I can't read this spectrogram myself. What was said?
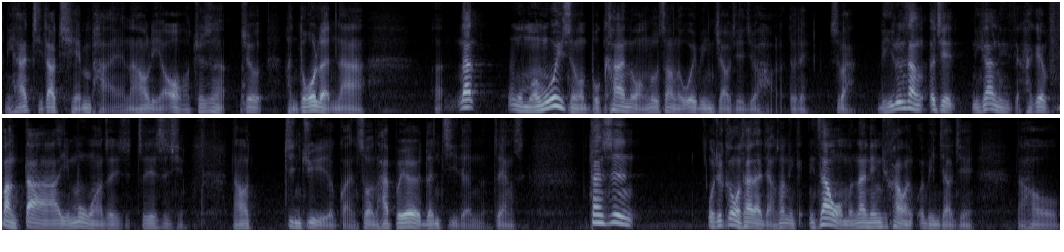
你还要挤到前排，然后你哦，就是就很多人呐、啊，呃，那我们为什么不看网络上的卫兵交接就好了，对不对？是吧？理论上，而且你看，你还可以放大啊，荧幕啊，这些这些事情，然后近距离的感受，还不要有人挤人这样子，但是。我就跟我太太讲说，你你知道我们那天去看完卫兵交接，然后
